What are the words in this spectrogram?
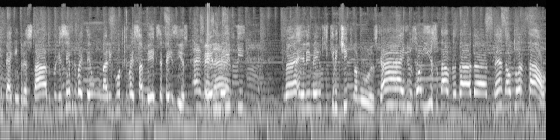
e pegue emprestado, porque sempre vai ter um narigudo que vai saber que você fez isso. é Ele verdade. meio que. Né, ele meio que critica na música. Ah, ele usou isso da, da, da, né, da autora tal.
